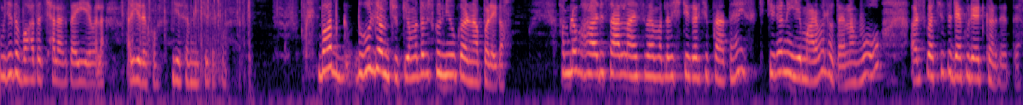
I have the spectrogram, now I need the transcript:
मुझे तो बहुत अच्छा लगता है ये वाला। और ये देखो, ये सब नीचे देखो। बहुत धूल जम चुकी है मतलब इसको न्यू करना पड़ेगा। हम लोग हर साल ना इसमें मतलब स्टिकर चिपकाते हैं स्टिकर नहीं, ये मार्बल होता है ना वो, और इसको अच्छे से डेकोरेट कर देते हैं।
